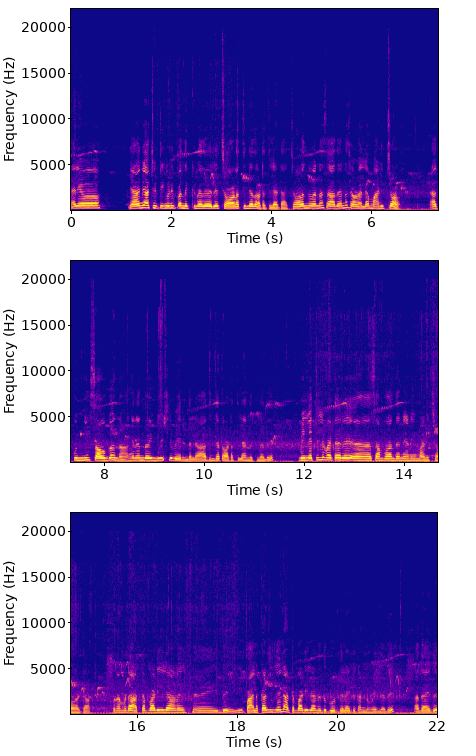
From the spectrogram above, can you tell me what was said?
ഹലോ. ഞാൻ ആ ചുറ്റും കൂടി ഇപ്പം നിൽക്കുന്നത് ഒരു ചോളത്തിന്റെ തോട്ടത്തിലാട്ടാ. ചോളം എന്ന് പറഞ്ഞാൽ സാധാരണ ചോളമല്ല മണിച്ചോളം. ആ കുഞ്ഞ് സൗഗം എന്നോ. അങ്ങനെ എന്തോ ഇംഗ്ലീഷിൽ പേരുണ്ടല്ലോ അതിന്റെ തോട്ടത്തിലാണ് നിൽക്കുന്നത്. മില്ലറ്റിൽ പെട്ട ഒരു സംഭവം തന്നെയാണ് ഈ മണിച്ചോളം കേട്ടോ. അപ്പോൾ നമ്മുടെ അട്ടപ്പാടിയിലാണ് ഇത് ഈ പാലക്കാട് ജില്ലയിലെ അട്ടപ്പാടിയിലാണ് ഇത് കൂടുതലായിട്ട് കണ്ടുവരുന്നത്. അതായത്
